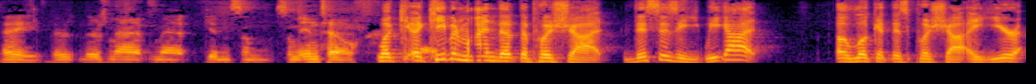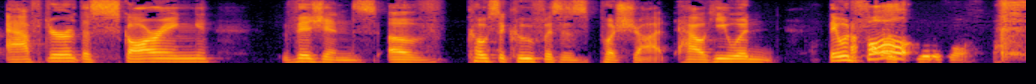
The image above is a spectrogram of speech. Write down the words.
hey, there, there's Matt Matt getting some some intel. Well, uh, keep in mind the the push shot. This is a we got a look at this push shot a year after the scarring visions of Kosta Koufos's push shot. How he would they would fall. beautiful.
